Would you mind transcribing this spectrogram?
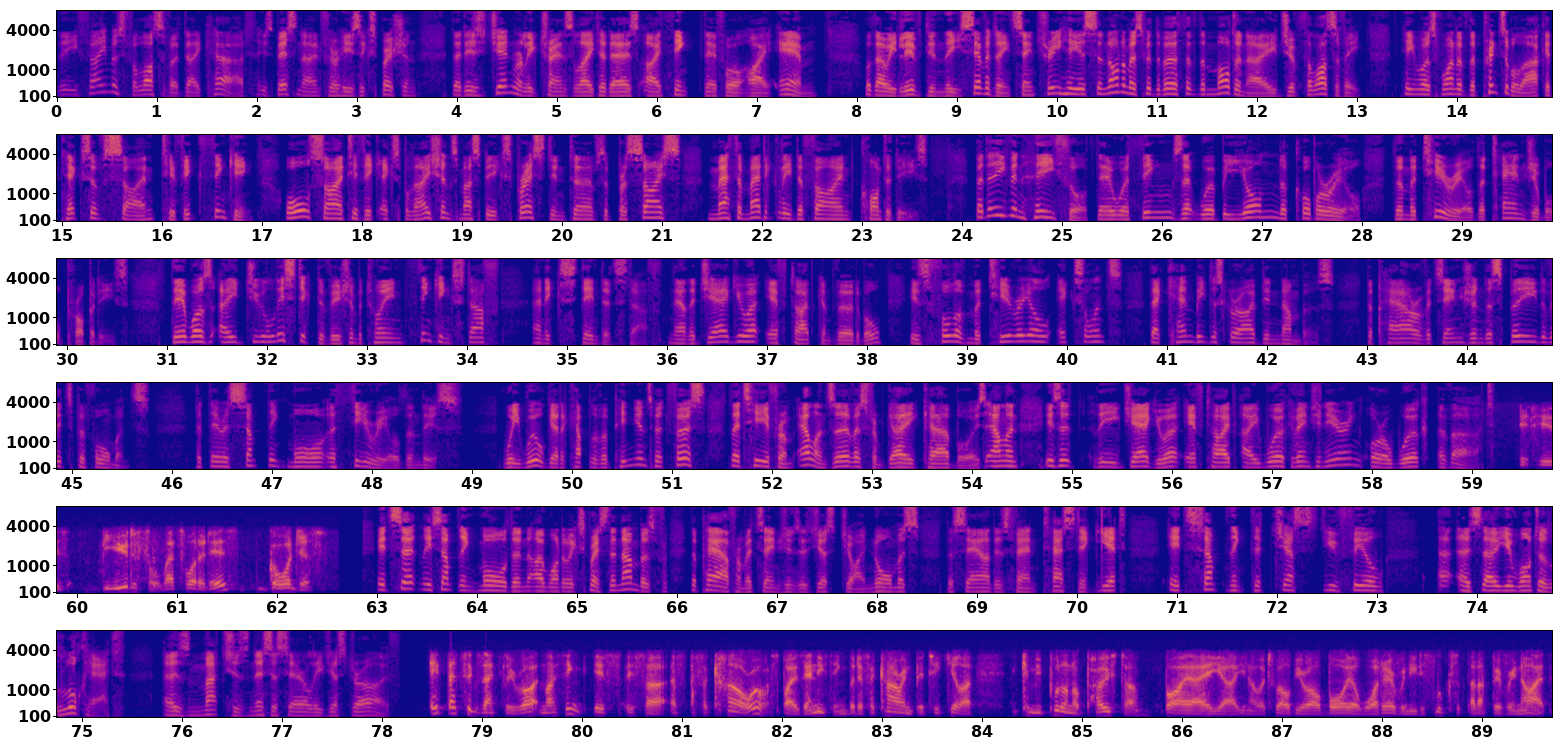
The famous philosopher Descartes is best known for his expression that is generally translated as I think, therefore I am. Although he lived in the 17th century, he is synonymous with the birth of the modern age of philosophy. He was one of the principal architects of scientific thinking. All scientific explanations must be expressed in terms of precise, mathematically defined quantities. But even he thought there were things that were beyond the corporeal, the material, the tangible properties. There was a dualistic division between thinking stuff and extended stuff. Now, the Jaguar F Type convertible is full of material excellence that can be described in numbers the power of its engine, the speed of its performance. But there is something more ethereal than this we will get a couple of opinions, but first let's hear from Alan Zurvas from Gay Car Boys. Alan, is it the Jaguar F-Type a work of engineering or a work of art? It is beautiful. That's what it is. Gorgeous. It's certainly something more than I want to express. The numbers, the power from its engines is just ginormous. The sound is fantastic. Yet it's something that just you feel uh, as though you want to look at as much as necessarily just drive. It, that's exactly right, and I think if if a, if, a car, or I suppose anything, but if a car in particular can be put on a poster by a uh, you know a 12 year old boy or whatever, and he just looks at that up every night,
